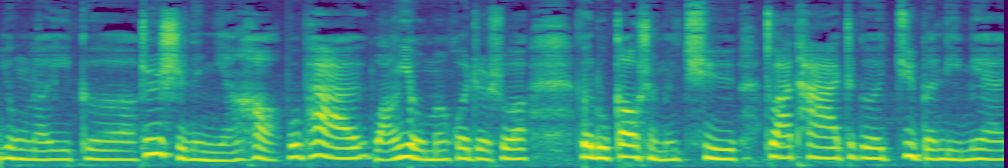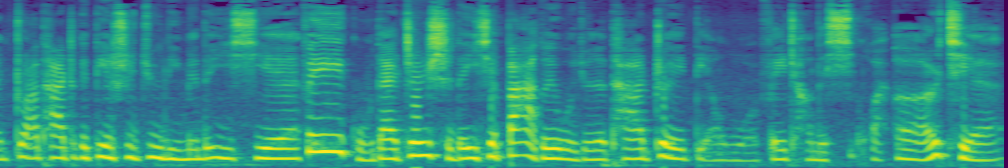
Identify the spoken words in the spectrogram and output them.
用了一个真实的年号，不怕网友们或者说各路高手们去抓他他这个剧本里面，抓他这个电视剧里面的一些非古代真实的。的一些 bug，所以我觉得他这一点我非常的喜欢。呃，而且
